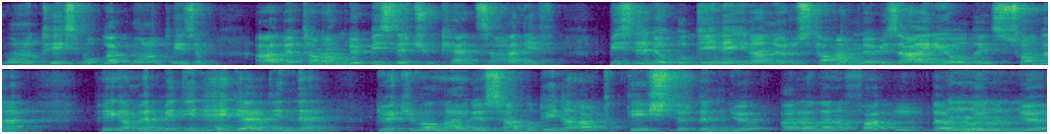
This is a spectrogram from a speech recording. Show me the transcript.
monoteizm, mutlak monoteizm. Aa diyor tamam diyor biz de çünkü kendisi Hanif. Biz de diyor bu dine inanıyoruz. Tamam diyor biz aynı yoldayız. Sonra Peygamber Medine'ye geldiğinde diyor ki vallahi diyor sen bu dini artık değiştirdin diyor. Aralarına farklılıklar Hmm. koydun diyor.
